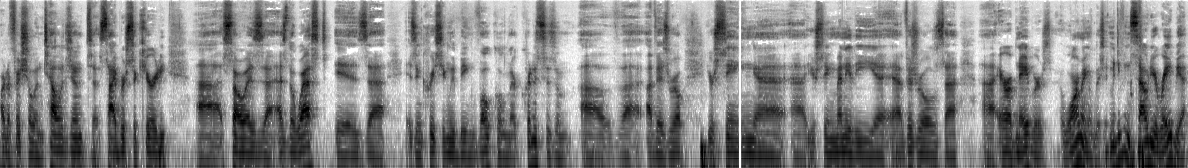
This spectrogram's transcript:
artificial intelligence, uh, cybersecurity. Uh, so as uh, as the West is uh, is increasingly being vocal in their criticism of uh, of Israel, you're seeing uh, uh you're seeing many of the uh, of Israel's uh, Arab neighbors warming. I mean, even Saudi Arabia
